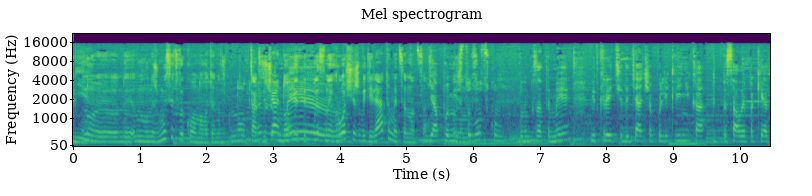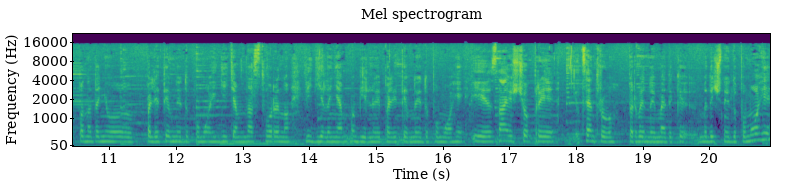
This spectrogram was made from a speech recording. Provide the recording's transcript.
Ні. Ну, е, ну вони ж мусять виконувати. Ну, так, ми- звичайно, ми- підписаний, гроші ж виділятиметься на це. Я по місту мусять. Луцьку будемо казати, ми відкриті дитяча поліклініка, підписали пакет по наданню паліативної допомоги дітям. У нас створено відділення мобільної паліативної допомоги. І знаю, що при центру первинної медики медичної допомоги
